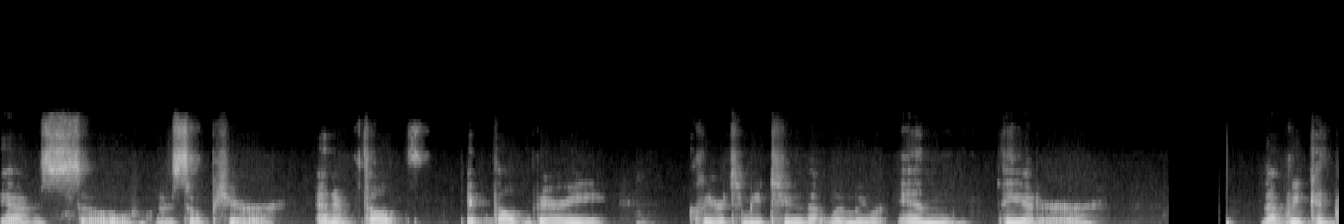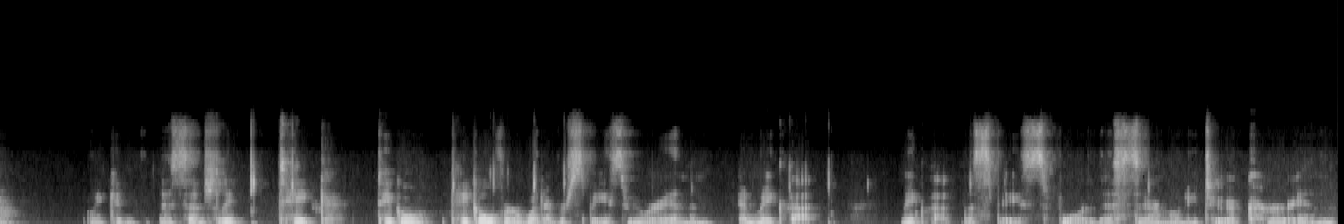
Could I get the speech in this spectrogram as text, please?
yeah, it was so it was so pure, and it felt it felt very clear to me too that when we were in theater, that we could we could essentially take take over take over whatever space we were in and, and make that make that the space for this ceremony to occur in.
